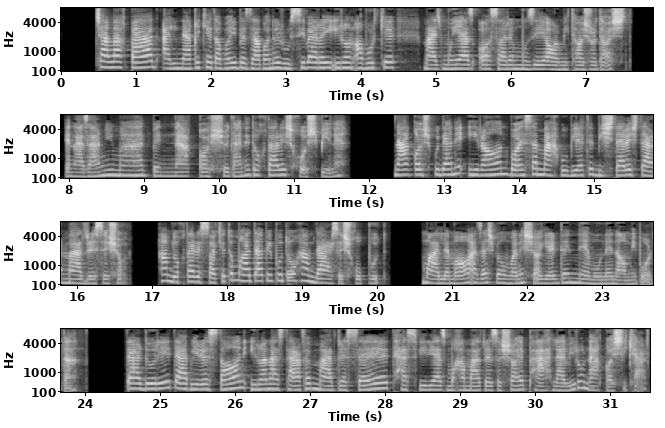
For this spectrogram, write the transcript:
چند وقت بعد علی نقی کتابهایی به زبان روسی برای ایران آورد که مجموعی از آثار موزه آرمیتاژ رو داشت. به نظر می اومد به نقاش شدن دخترش خوشبینه. نقاش بودن ایران باعث محبوبیت بیشترش در مدرسه شد. هم دختر ساکت و معدبی بود و هم درسش خوب بود. معلم ازش به عنوان شاگرد نمونه نامی بردن. در دوره دبیرستان ایران از طرف مدرسه تصویری از محمد رضا شاه پهلوی رو نقاشی کرد.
